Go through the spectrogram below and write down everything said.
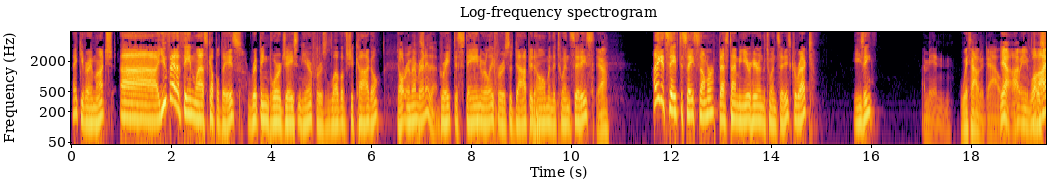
Thank you very much. Uh, you've had a theme last couple days, ripping poor Jason here for his love of Chicago. Don't remember any of that. Great disdain, really, for his adopted home in the Twin Cities. Yeah. I think it's safe to say summer, best time of year here in the Twin Cities, correct? Easy. I mean, without a doubt. Yeah, I mean, well, I,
